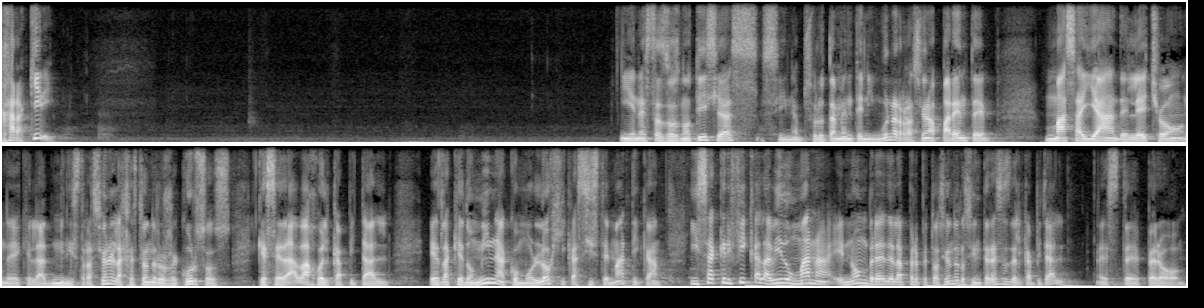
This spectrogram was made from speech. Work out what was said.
harakiri. Y en estas dos noticias, sin absolutamente ninguna relación aparente, más allá del hecho de que la administración y la gestión de los recursos que se da bajo el capital es la que domina como lógica sistemática y sacrifica la vida humana en nombre de la perpetuación de los intereses del capital. Este, pero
